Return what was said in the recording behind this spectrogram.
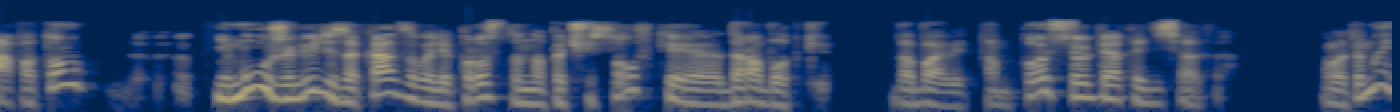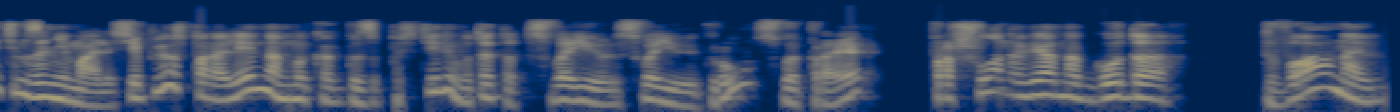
а потом э, к нему уже люди заказывали просто на почасовке доработки. Добавить там то, все, пятое, десятое. Вот, и мы этим занимались. И плюс параллельно мы как бы запустили вот этот свою, свою игру, свой проект. Прошло, наверное, года два на,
